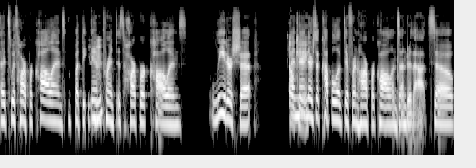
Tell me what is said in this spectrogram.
it's with Harper Collins, but the mm-hmm. imprint is Harper Collins Leadership. Okay. And then there's a couple of different Harper Collins under that. So,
